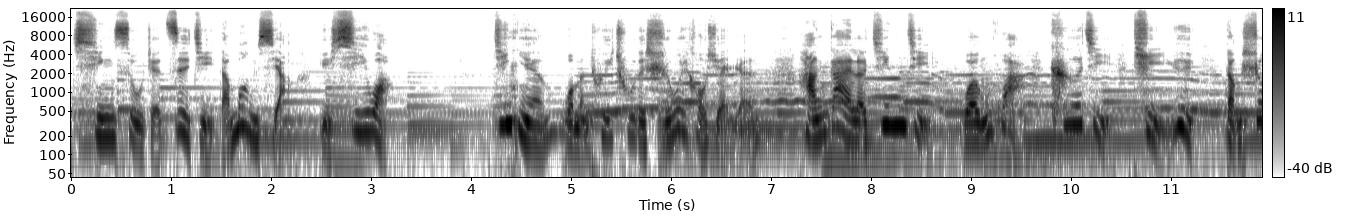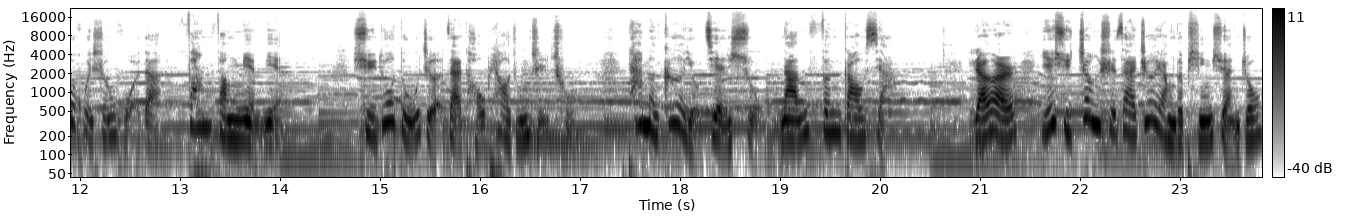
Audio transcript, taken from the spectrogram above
倾诉着自己的梦想与希望。今年我们推出的十位候选人，涵盖了经济、文化、科技、体育等社会生活的方方面面。许多读者在投票中指出，他们各有建树，难分高下。然而，也许正是在这样的评选中，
